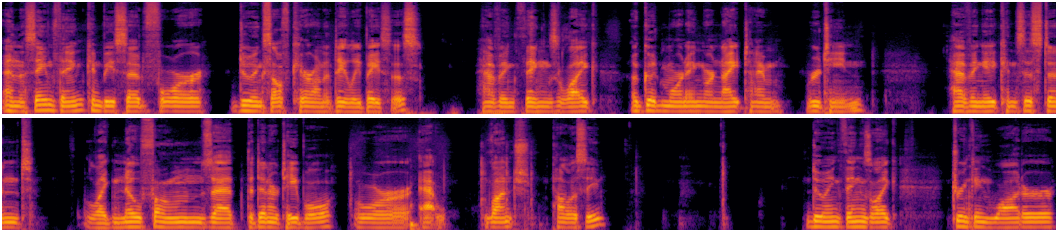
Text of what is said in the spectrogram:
And the same thing can be said for doing self care on a daily basis, having things like a good morning or nighttime routine, having a consistent, like no phones at the dinner table or at lunch policy, doing things like drinking water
